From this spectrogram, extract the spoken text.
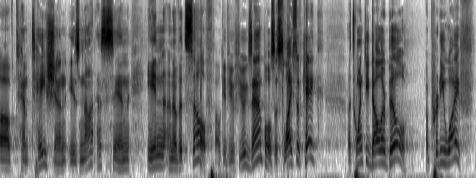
of temptation is not a sin in and of itself. I'll give you a few examples a slice of cake, a $20 bill, a pretty wife,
